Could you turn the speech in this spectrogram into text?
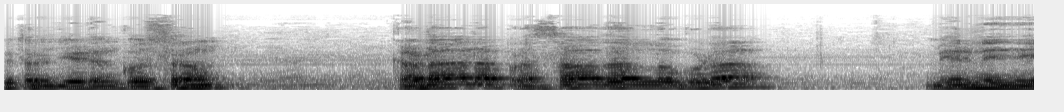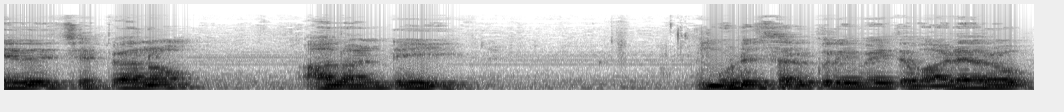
వితరణ చేయడం కోసం కడాన ప్రసాదాల్లో కూడా మీరు నేను ఏదైతే చెప్పానో అలాంటి ముడి సరుకులు ఏవైతే వాడారో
